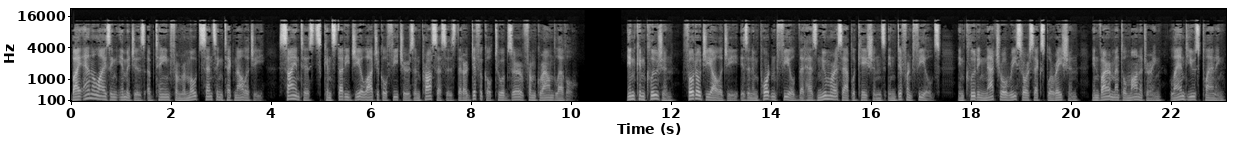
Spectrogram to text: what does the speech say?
By analyzing images obtained from remote sensing technology, scientists can study geological features and processes that are difficult to observe from ground level. In conclusion, Photogeology is an important field that has numerous applications in different fields, including natural resource exploration, environmental monitoring, land use planning,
